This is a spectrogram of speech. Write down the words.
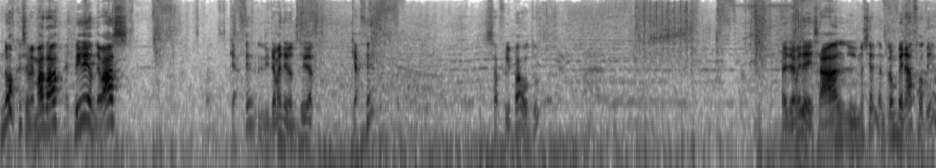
No, es que se me mata. Speedy, ¿dónde vas? ¿Qué hace? Literalmente no estoy... ¿Qué hace? ¿Se ha flipado tú? Literalmente, se ha, no sé, le ha entrado un venazo, tío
